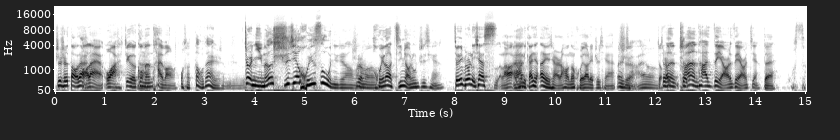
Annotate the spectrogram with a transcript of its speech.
支持倒带倒。带，哇，这个功能太棒了，我操，倒带是什么意思？就是你能时间回溯，你知道吗？是吗回到几秒钟之前，就你比如你现在死了，哎然后你赶紧摁一下，然后能回到这之前。摁是啥呀？就摁长按它 ZL ZL 键，对，我操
